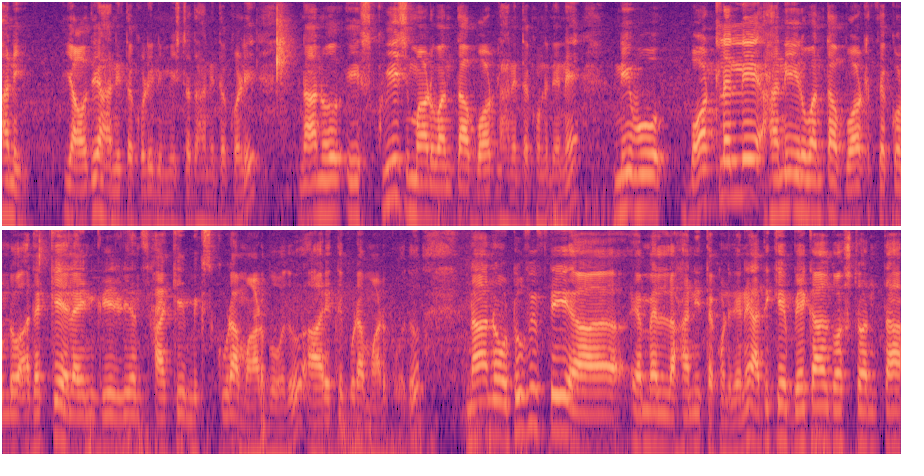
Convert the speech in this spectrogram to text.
ಹನಿ, ಯಾವುದೇ ಹನಿ ತಗೊಳ್ಳಿ ನಿಮ್ಮ ಇಷ್ಟದ ಹನಿ ತಗೊಳ್ಳಿ ನಾನು ಈ ಸ್ಕ್ವೀಜ್ ಮಾಡುವಂಥ ಬಾಟ್ಲ್ ಹನಿ ತಗೊಂಡಿದ್ದೇನೆ ನೀವು ಬಾಟ್ಲಲ್ಲೇ ಹನಿ ಇರುವಂಥ ಬಾಟ್ಲ್ ತಗೊಂಡು ಅದಕ್ಕೆ ಎಲ್ಲ ಇಂಗ್ರೀಡಿಯೆಂಟ್ಸ್ ಹಾಕಿ ಮಿಕ್ಸ್ ಕೂಡ ಮಾಡ್ಬೋದು, ಆ ರೀತಿ ಕೂಡ ಮಾಡ್ಬೋದು. ನಾನು two fifty M L honey ತಗೊಂಡಿದ್ದೇನೆ ಅದಕ್ಕೆ ಬೇಕಾಗುವಷ್ಟು ಅಂತಹ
